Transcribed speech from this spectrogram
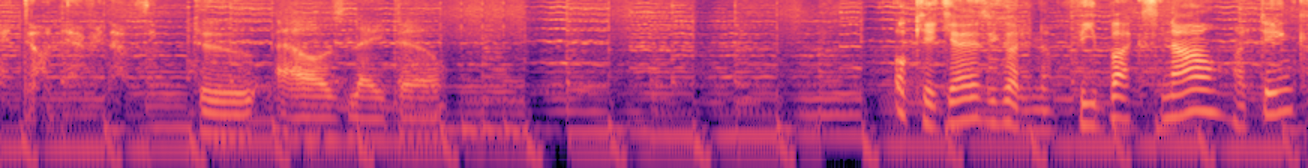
I don't have enough. Two hours later. Okay guys, we got enough V-Bucks now, I think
